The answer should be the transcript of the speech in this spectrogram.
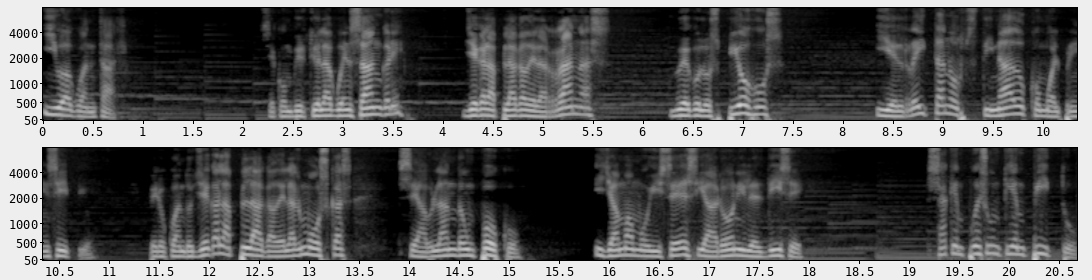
iba a aguantar. Se convirtió el agua en sangre, llega la plaga de las ranas, luego los piojos, y el rey tan obstinado como al principio. Pero cuando llega la plaga de las moscas, se ablanda un poco y llama a Moisés y a Aarón y les dice, saquen pues un tiempito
